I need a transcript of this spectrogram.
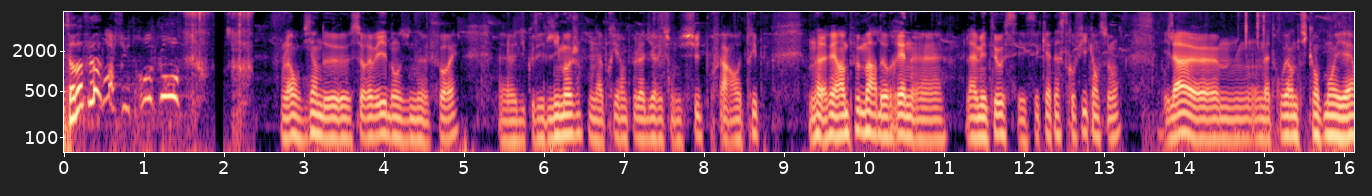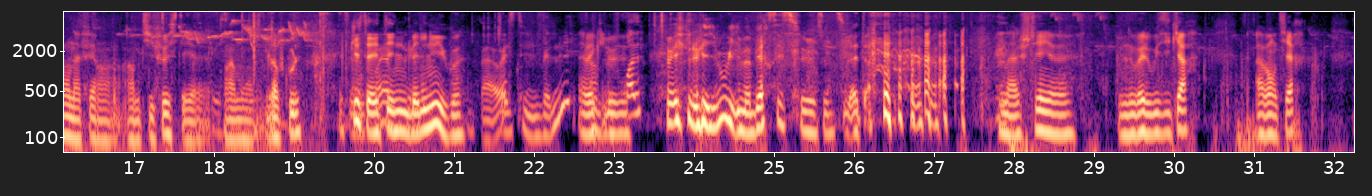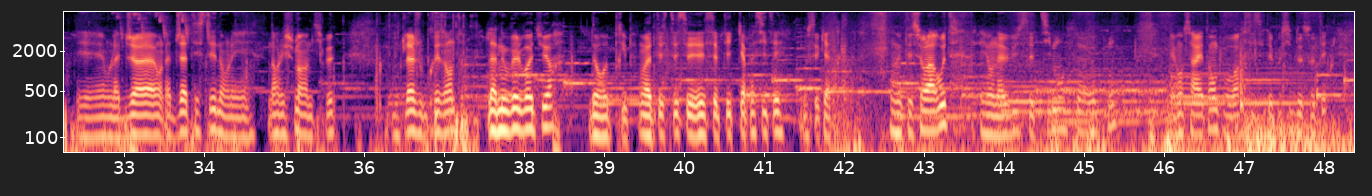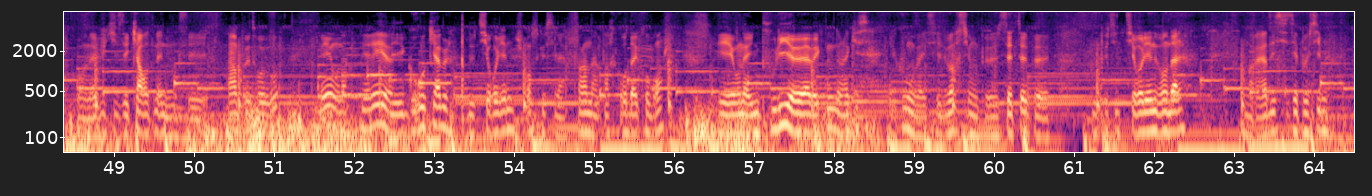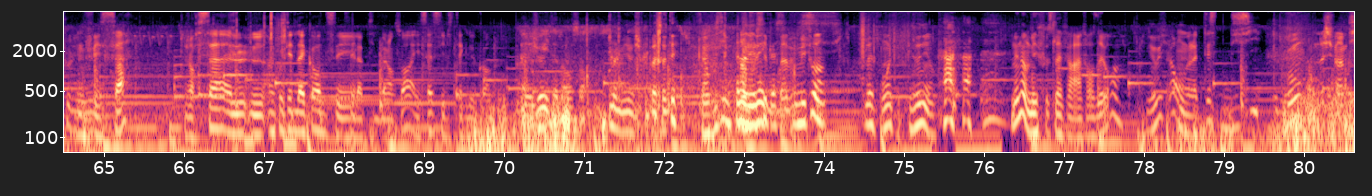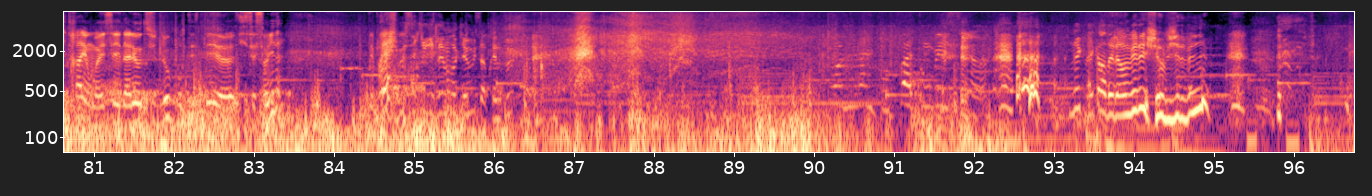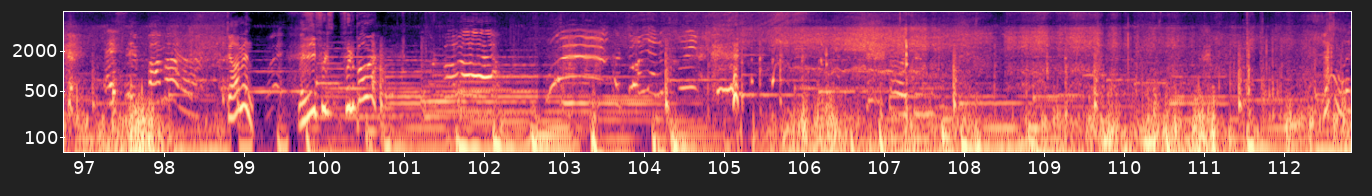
Ça va Flo? Oh, je suis trop con Là, on vient de se réveiller dans une forêt euh, du côté de Limoges. On a pris un peu la direction du sud pour faire un road trip. On avait un peu marre de Rennes. euh, la météo, c'est catastrophique en ce moment. Et là, euh, on a trouvé un petit campement hier. On a fait un, un petit feu. C'était euh, vraiment grave cool. Est-ce que ça a été une belle nuit ou quoi? Bah ouais, c'était une belle nuit. Avec Un le- froide. Oui, le hibou, il m'a bercé ce, ce petit bâtard. On a acheté euh, une nouvelle Wheezy Car avant-hier et on l'a déjà, déjà testé dans les, dans les chemins un petit peu. Donc là je vous présente la nouvelle voiture de road trip. On va tester ses, petites capacités ou ses 4. On était sur la route et on a vu cet immense euh, pont et en s'arrêtant pour voir si c'était possible de sauter. On a vu qu'il faisait 40 mètres donc c'est un peu trop gros. Mais on a repéré euh, des gros câbles de tyrolienne. Je pense que c'est la fin d'un parcours d'acrobranche. Et on a une poulie euh, avec nous dans la caisse. Coup, on va essayer de voir si on peut set up euh, une petite tyrolienne vandale. On va regarder si c'est possible. On fait ça. Genre ça, le- le- un côté de la corde c'est la petite balançoire et ça c'est le steak de corde. Allez, joli ta danse. Non mais je peux pas sauter. C'est impossible. Ah non, mais mec, mec, là, bah, mets-toi. Hein. Là pour moi t'es prisonnier. Hein. Mais non, mais il faut se la faire à la force des bras. Mais oui, alors on la teste d'ici. Bon, là je fais un petit try, on va essayer d'aller au-dessus de l'eau pour tester euh, si c'est solide. T'es prêt? Je me sécurise les mains au cas où ça prenne feu. Oh mais là il faut pas tomber ici hein. Mec, la corde elle est emmêlée, je suis obligé de venir. Eh c'est pas mal hein. Tu ramènes Ouais. Vas-y, full, full power Full power Toi le truc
